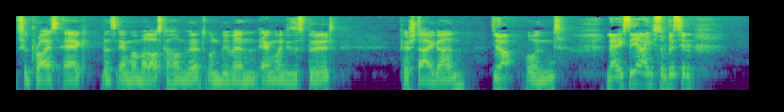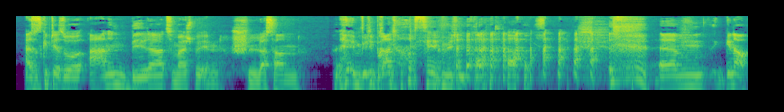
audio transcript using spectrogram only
Surprise-Egg, das irgendwann mal rausgehauen wird und wir werden irgendwann dieses Bild versteigern Ja. und Na, ich sehe eigentlich so ein bisschen, also es gibt ja so Ahnenbilder, zum Beispiel in Schlössern, im Willy Brandt-Haus. Willy Brandt-Haus. ähm, genau.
